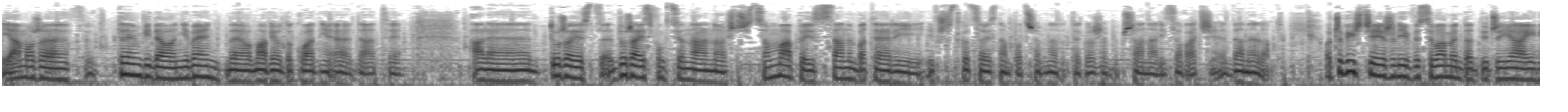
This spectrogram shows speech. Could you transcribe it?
ja może w tym wideo nie będę omawiał dokładnie daty, ale dużo jest, duża jest funkcjonalność, są mapy, stan baterii i wszystko, co jest nam potrzebne do tego, żeby przeanalizować dany lot. Oczywiście, jeżeli wysyłamy do DJI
